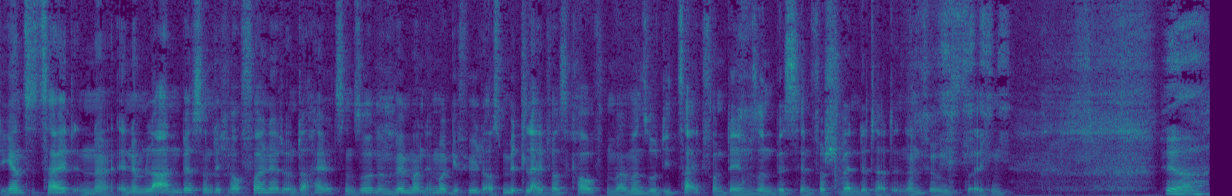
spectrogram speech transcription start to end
die ganze Zeit in, einer- in einem Laden bist und dich auch voll nett unterhältst und so, dann will man immer gefühlt aus Mitleid was kaufen, weil man so die Zeit von denen so ein bisschen verschwendet hat, in Anführungszeichen. Ja.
